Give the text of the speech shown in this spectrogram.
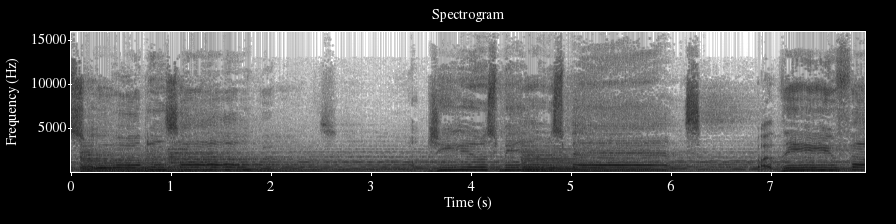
sobre as águas, onde os meus pés podem falhar.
